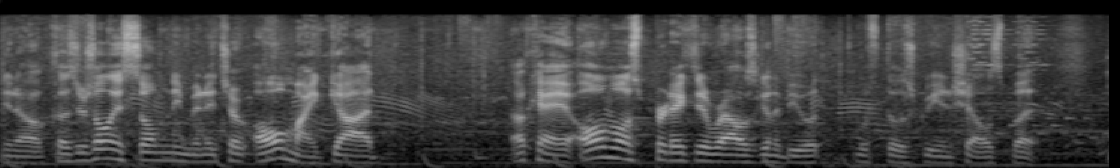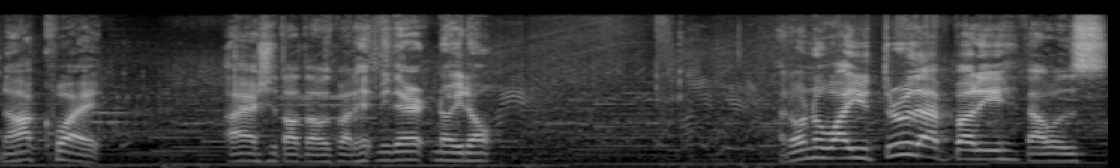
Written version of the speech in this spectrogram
You know, because there's only so many miniature. Oh my god. Okay, almost predicted where I was going to be with, with those green shells, but not quite. I actually thought that was about to hit me there. No, you don't. I don't know why you threw that, buddy. That was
